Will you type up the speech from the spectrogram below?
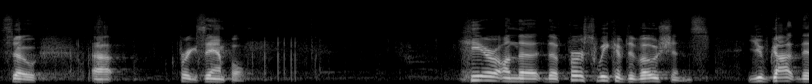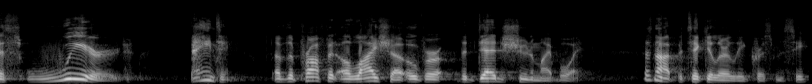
So, uh, for example, here on the, the first week of devotions, you've got this weird painting of the prophet Elisha over the dead Shunammite boy. That's not particularly Christmassy.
